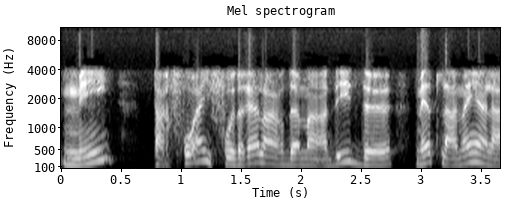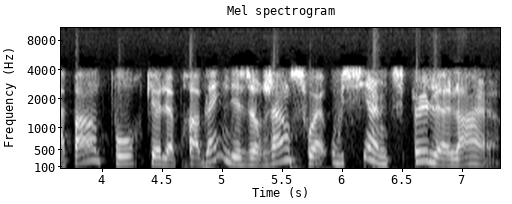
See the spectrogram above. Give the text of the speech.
mais parfois, il faudrait leur demander de mettre la main à la pâte pour que le problème des urgences soit aussi un petit peu le leur.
